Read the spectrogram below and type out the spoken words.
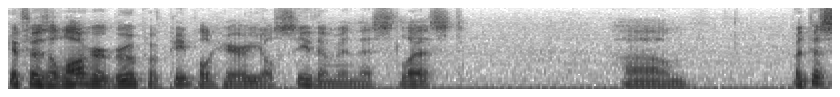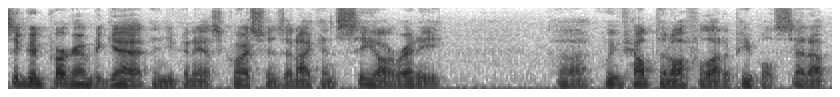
If there's a longer group of people here, you'll see them in this list. Um, but this is a good program to get, and you can ask questions, and I can see already uh, we've helped an awful lot of people set up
